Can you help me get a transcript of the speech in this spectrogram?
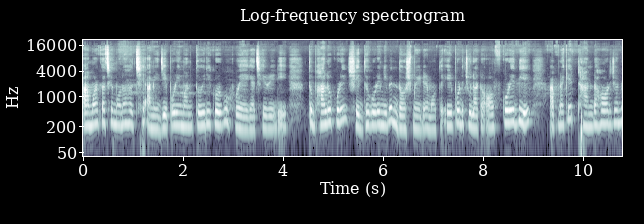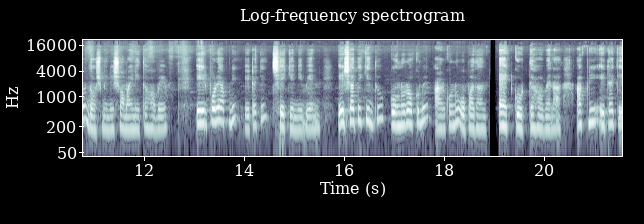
আমার কাছে মনে হচ্ছে আমি যে পরিমাণ তৈরি করব হয়ে গেছে রেডি তো ভালো করে সেদ্ধ করে নেবেন দশ মিনিটের মতো। এরপরে চুলাটা অফ করে দিয়ে আপনাকে ঠান্ডা হওয়ার জন্য দশ মিনিট সময় নিতে হবে। এরপরে আপনি এটাকে ছেঁকে নেবেন। এর সাথে কিন্তু কোনো রকমের আর কোনো উপাদান অ্যাড করতে হবে না। আপনি এটাকে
